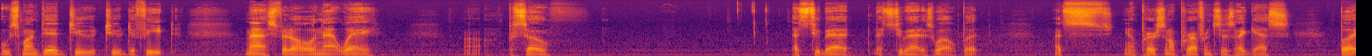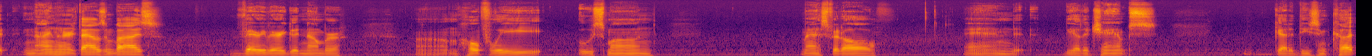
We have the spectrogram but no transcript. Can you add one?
Usman did to to defeat Masvidal in that way. So that's too bad. That's too bad as well. But that's you know personal preferences, I guess. But nine hundred thousand buys, very very good number. Um, hopefully, Usman, Masvidal and the other champs got a decent cut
